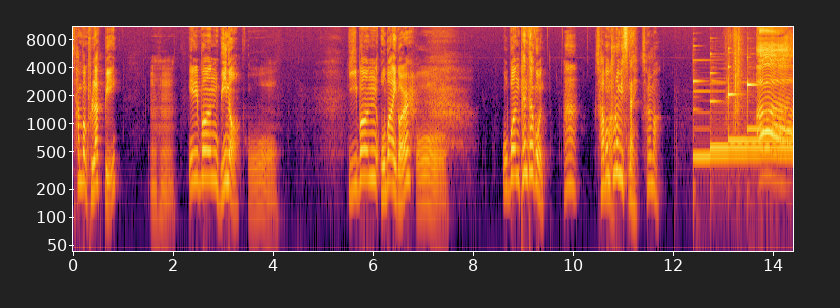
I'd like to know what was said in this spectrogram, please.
3번 블락비, 음 1번 위너, 오, 2번 오마이걸, 오. 5번 펜타곤, 4번 설마. 프로미스 나인. 설마. 아,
